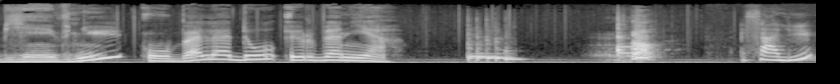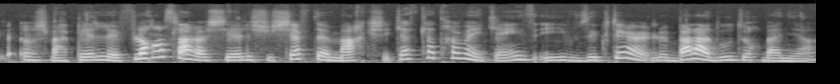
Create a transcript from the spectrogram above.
Bienvenue au Balado Urbania. Salut, je m'appelle Florence Larochelle, je suis chef de marque chez 495 et vous écoutez le balado d'Urbania.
